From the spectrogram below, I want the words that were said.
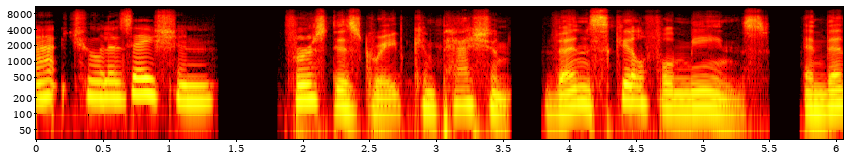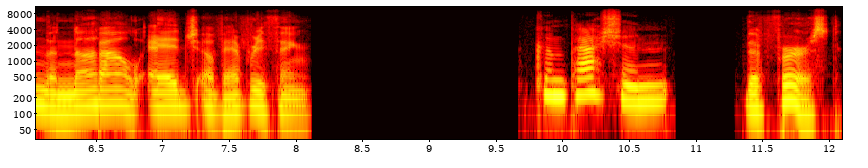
actualization. First is great compassion, then skillful means, and then the knowledge of everything. Compassion. The first,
